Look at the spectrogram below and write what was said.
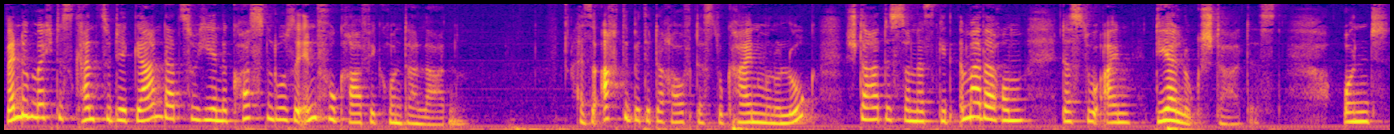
Wenn du möchtest, kannst du dir gern dazu hier eine kostenlose Infografik runterladen. Also achte bitte darauf, dass du keinen Monolog startest, sondern es geht immer darum, dass du einen Dialog startest. Und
